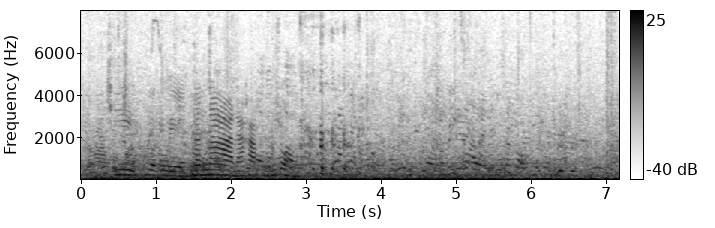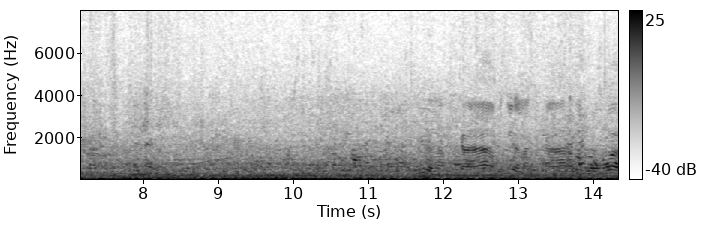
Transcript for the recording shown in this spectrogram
ๆ ที่บริเวณด้านหน้านะคะคุณผู้ชมที่อลังกาที่อลังกาแล้วก็งงว่า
